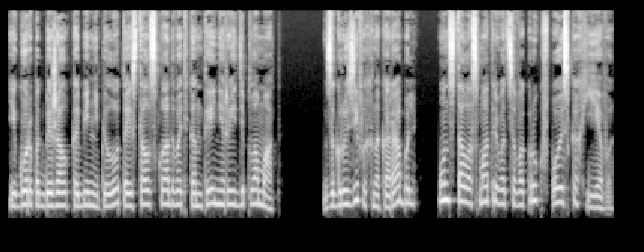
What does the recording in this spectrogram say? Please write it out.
Егор подбежал к кабине пилота и стал складывать контейнеры и дипломат. Загрузив их на корабль, он стал осматриваться вокруг в поисках Евы.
